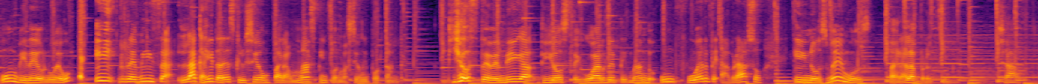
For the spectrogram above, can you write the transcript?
un video nuevo y revisa la cajita de descripción para más información importante. Dios te bendiga, Dios te guarde, te mando un fuerte abrazo y nos vemos para la próxima. Chao.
